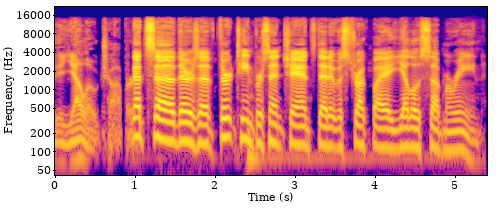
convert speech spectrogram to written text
a yellow chopper. That's uh, there's a 13% chance that it was struck by a yellow submarine.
